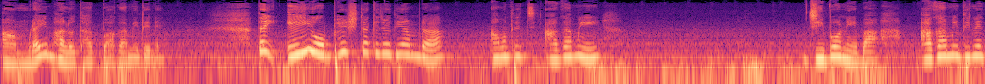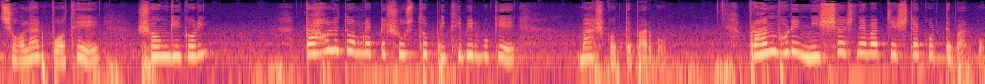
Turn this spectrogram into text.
আমরাই ভালো থাকব আগামী দিনে। তাই এই অভ্যেসটাকে যদি আমরা আমাদের আগামী জীবনে বা আগামী দিনে চলার পথে সঙ্গী করি, তাহলে তো আমরা একটা সুস্থ পৃথিবীর বুকে বাস করতে পারব। প্রাণ ভরে নিঃশ্বাস নেবার চেষ্টা করতে পারব।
